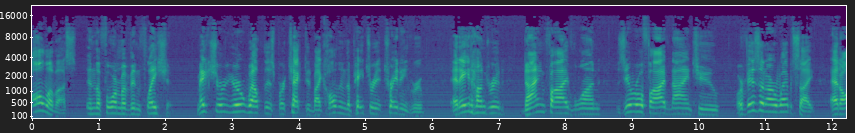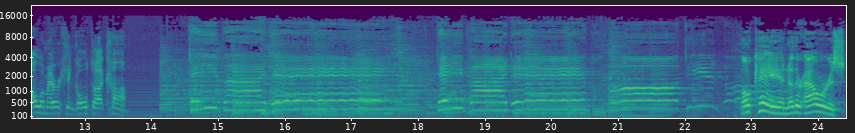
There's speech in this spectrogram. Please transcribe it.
all of us in the form of inflation. Make sure your wealth is protected by calling the Patriot Trading Group at 800 951 0592 or visit our website at allamericangold.com. Day by day, day by day. Oh. Okay, another hour is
